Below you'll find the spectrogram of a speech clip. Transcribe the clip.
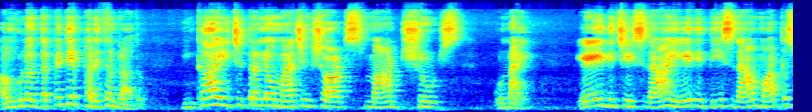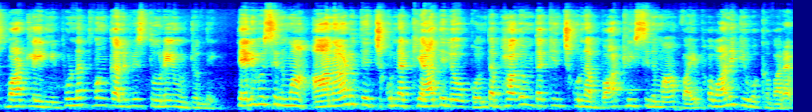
అంగుళం తప్పితే ఫలితం రాదు. ఇంకా ఈ చిత్రంలో మ్యాచింగ్ షాట్స్ స్మార్ట్ షూట్స్ ఉన్నాయి. ఏది చేసినా ఏది తీసినా మార్కస్ బాట్లీ నిపుణత్వం కనిపిస్తూనే ఉంటుంది. తెలుగు సినిమా ఆనాడు తెచ్చుకున్న ఖ్యాతిలో కొంత భాగం దక్కించుకున్న బాట్లీ సినిమా వైభవానికి ఒక వరం.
